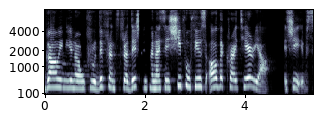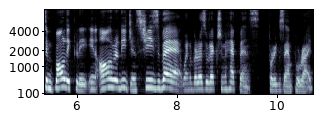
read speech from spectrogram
going, you know, through different traditions and I say she fulfills all the criteria. She symbolically in all religions, she's there when the resurrection happens, for example, right?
